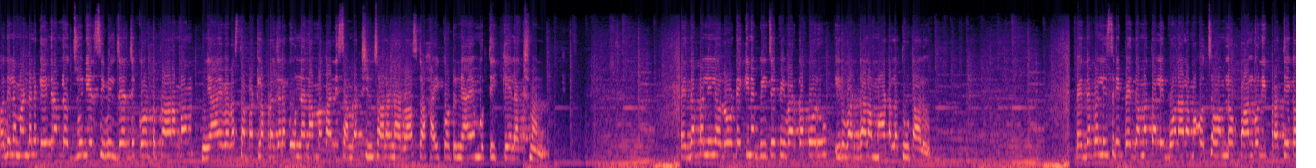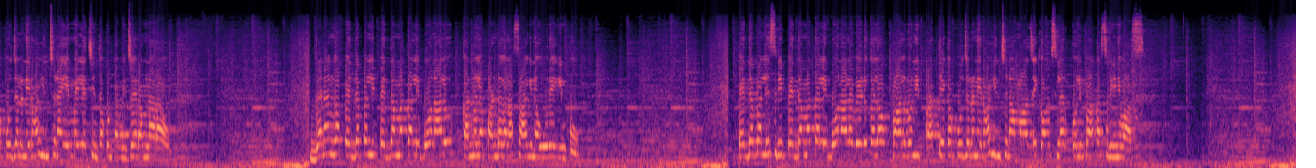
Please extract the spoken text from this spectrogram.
ఓదెల మండల కేంద్రంలో junior civil judge court ప్రారంభం. న్యాయ వ్యవస్థ పట్ల ప్రజలకు ఉన్న నమ్మకాన్ని సంరక్షించాలన్న రాష్ట్ర హైకోర్టు న్యాయమూర్తి కె. లక్ష్మణ్. పెద్దపల్లిలో రోడ్డెక్కిన బీజేపీ వర్గపోరు ఇరు వర్గాల మాటల తూటాలు. పెద్దపల్లి శ్రీ పెద్దమ్మ తల్లి బోనాల మహోత్సవంలో పాల్గొని ప్రత్యేక పూజలు నిర్వహించిన ఎమ్మెల్యే చింతకుంట విజయరమణారావు. ఘనంగా పెద్దపల్లి పెద్దమ్మ తల్లి బోనాలు కన్నుల పండుగల సాగిన ఊరేగింపు. పెద్దపల్లి శ్రీ పెద్దమ్మ తల్లి బోనాల వేడుకలో పాల్గొని ప్రత్యేక పూజలు నిర్వహించిన మాజీ కౌన్సిలర్ కొలిపాక శ్రీనివాస్.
